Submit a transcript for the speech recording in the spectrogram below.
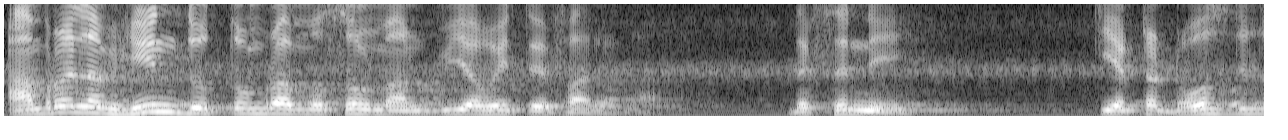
আমরা হইলাম হিন্দু, তোমরা মুসলমান, বিয়ে হইতে পারে না। দেখছেন নি? কি একটা ডোজ দিল।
